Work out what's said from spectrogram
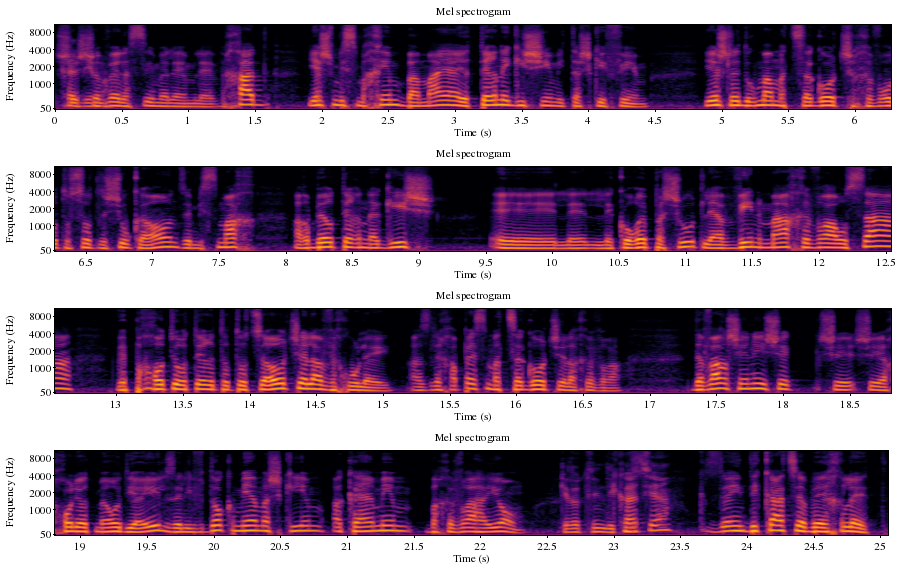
ששווה לשים אליהם לב. אחד, יש מסמכים במאיה יותר נגישים מתשקיפים. יש לדוגמה מצגות שחברות עושות לשוק ההון, זה מסמך הרבה יותר נגיש אה, לקורא פשוט, להבין מה החברה עושה ופחות או יותר את התוצאות שלה וכולי. אז לחפש מצגות של החברה. דבר שני ש- ש- שיכול להיות מאוד יעיל, זה לבדוק מי המשקיעים הקיימים בחברה היום. כי זאת אינדיקציה? זה אינדיקציה בהחלט.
